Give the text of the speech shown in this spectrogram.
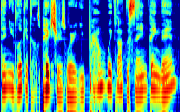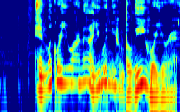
Then you look at those pictures where you probably thought the same thing then, and look where you are now. You wouldn't even believe where you were at,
